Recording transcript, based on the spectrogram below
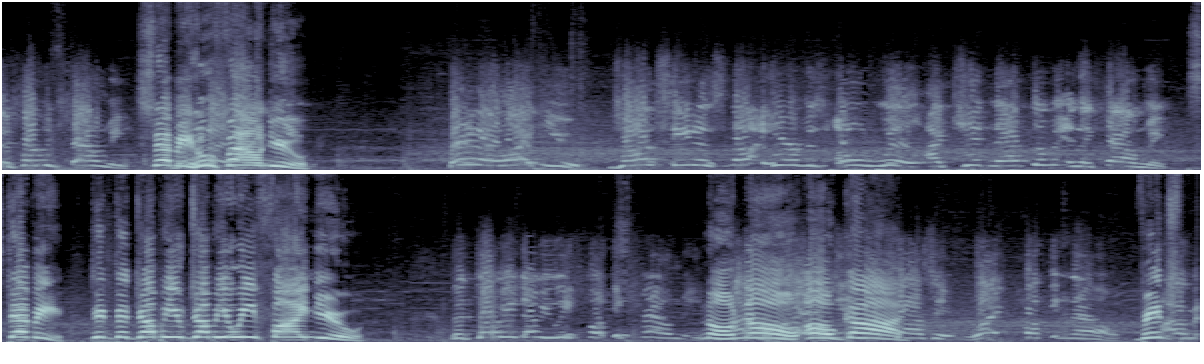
they fucking found me. Stebby, who I found lied you? Brennan, I lied to you. John Cena's not here of his own will. I kidnapped him and they found me. Stebby, did the WWE find you? The WWE fucking found me. No, I'm no, oh, God. Right fucking now. Vince I'm-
